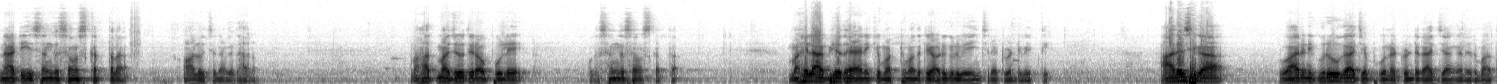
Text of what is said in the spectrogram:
నాటి సంఘ సంస్కర్తల ఆలోచన విధానం. మహాత్మా జ్యోతిరావు పూలే ఒక సంఘ సంస్కర్త. మహిళా అభ్యుదయానికి మొట్టమొదటి అడుగులు వేయించినటువంటి వ్యక్తి. ఆ దశగా వారిని గురువుగా చెప్పుకున్నటువంటి రాజ్యాంగ నిర్మాత.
